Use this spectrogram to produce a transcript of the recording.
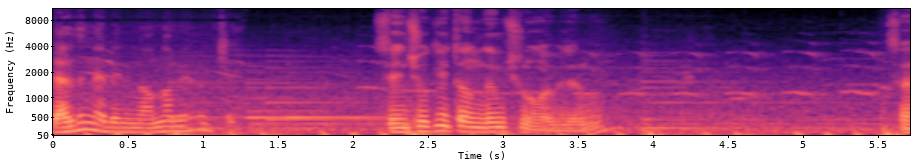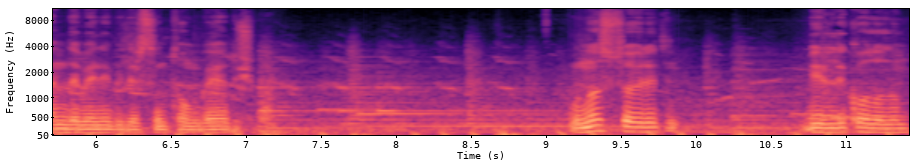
Derdin ne benim anlamıyorum ki. Seni çok iyi tanıdığım için olabilir mi? Sen de beni bilirsin Tonga'ya düşmem. Bu nasıl söyledin? Birlik olalım.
